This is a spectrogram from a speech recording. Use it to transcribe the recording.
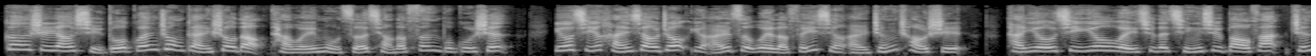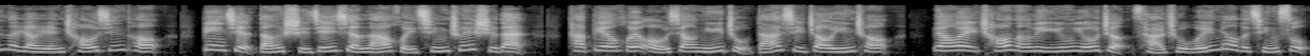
更是让许多观众感受到他为母则强的奋不顾身。尤其韩孝周与儿子为了飞行而争吵时，他又气又委屈的情绪爆发，真的让人超心疼。并且当时间线拉回青春时代，他变回偶像女主大喜赵寅成，两位超能力拥有者擦出微妙的情愫，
